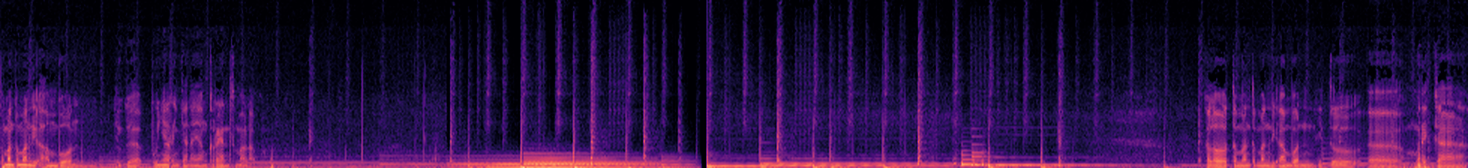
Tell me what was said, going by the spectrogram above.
Teman-teman di Ambon juga punya rencana yang keren semalam. Teman-teman di Ambon itu uh, mereka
